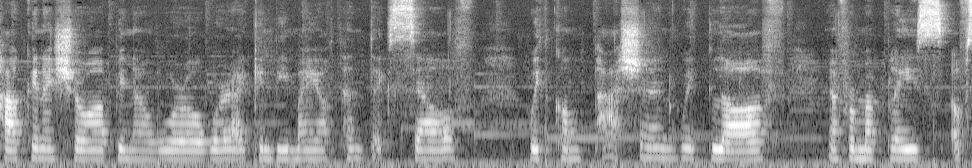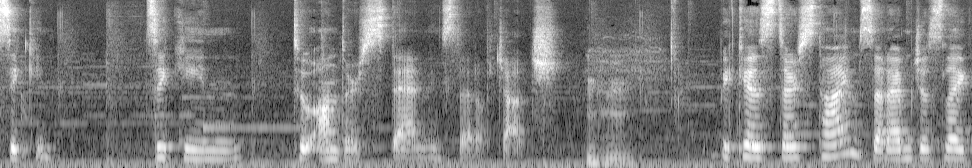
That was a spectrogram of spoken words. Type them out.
how can i show up in a world where i can be my authentic self with compassion with love and from a place of seeking seeking to understand instead of judge Mm-hmm. because there's times that I'm just like,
